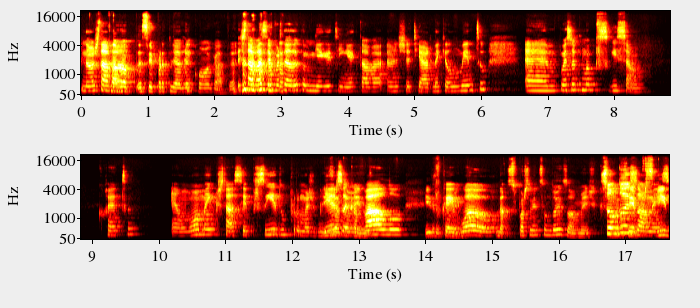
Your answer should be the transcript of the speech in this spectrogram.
não estava, estava a ser partilhada com a gata. Estava a ser partilhada com a minha gatinha que estava a me chatear naquele momento. Um, começa com uma perseguição, correto? É um homem que está a ser perseguido por umas mulheres Exatamente. a cavalo. Exatamente. Eu fiquei! Wow. Não, supostamente são dois homens que são dois homens,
